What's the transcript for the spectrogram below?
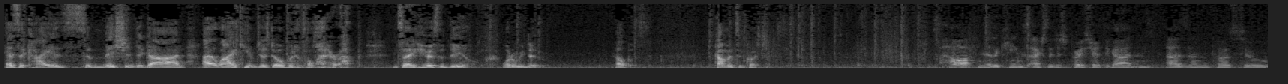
Hezekiah's submission to God. I like him just opening the letter up and saying, here's the deal. What do we do? Help us. Comments and questions. How often do the kings actually just pray straight to God, and as opposed to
